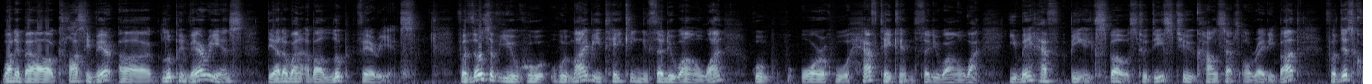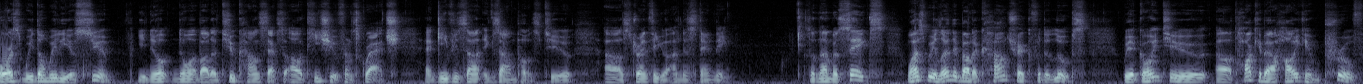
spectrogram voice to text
One about class uh, loop invariance, the other one about loop variance. For those of you who, who might be taking 3101 who, or who have taken 3101, you may have been exposed to these two concepts already. But for this course, we don't really assume you know, know about the two concepts. I'll teach you from scratch and give you some examples to uh, strengthen your understanding. So number six, once we learn about the contract for the loops, we are going to uh, talk about how you can prove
